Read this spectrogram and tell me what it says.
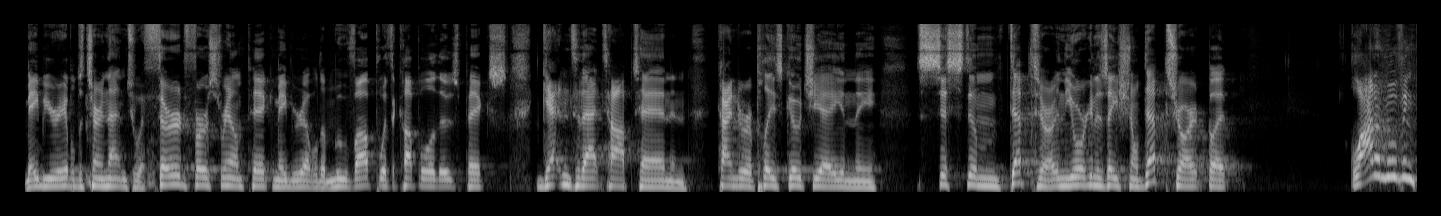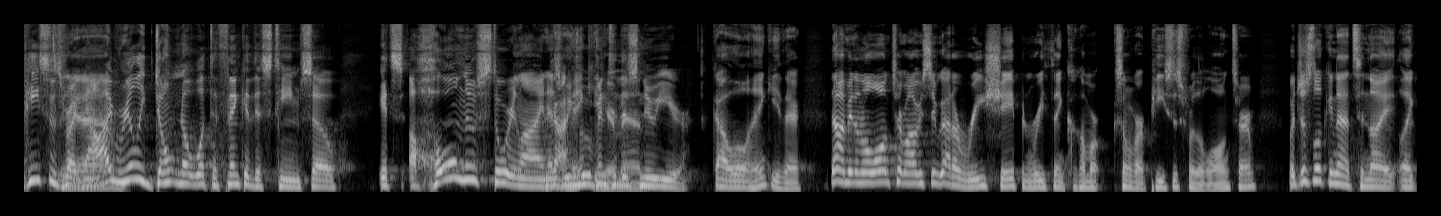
Maybe you're able to turn that into a third first round pick. Maybe you're able to move up with a couple of those picks, get into that top 10, and kind of replace Gauthier in the system depth chart, in the organizational depth chart. But a lot of moving pieces right now. I really don't know what to think of this team. So it's a whole new storyline as we move into here, this man. new year. got a little hanky there. No, I mean, in the long term, obviously, we've got to reshape and rethink some of- our pieces for the long term. But just looking at tonight, like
